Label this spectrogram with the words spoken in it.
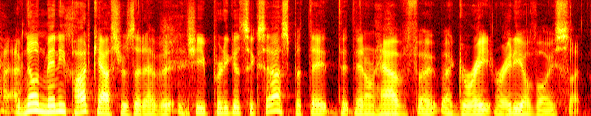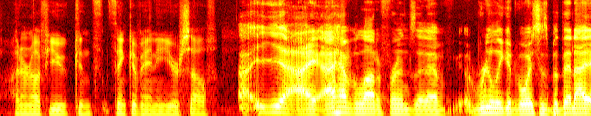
I've known many podcasters that have achieved pretty good success, but they they don't have a, a great radio voice. I, I, don't know if you can think of any yourself. Uh, yeah, I, I, have a lot of friends that have really good voices, but then I,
